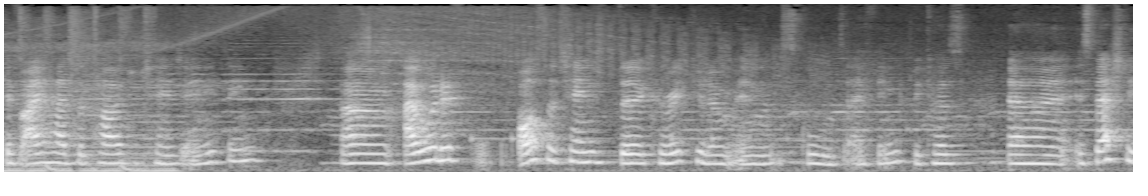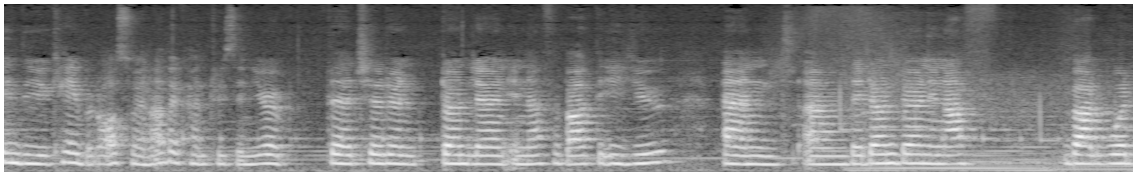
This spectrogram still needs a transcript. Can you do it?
if I had the power to change anything, um, I would have also changed the curriculum in schools, I think, because uh, especially in the UK, but also in other countries in Europe, the children don't learn enough about the EU and um, they don't learn enough about what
